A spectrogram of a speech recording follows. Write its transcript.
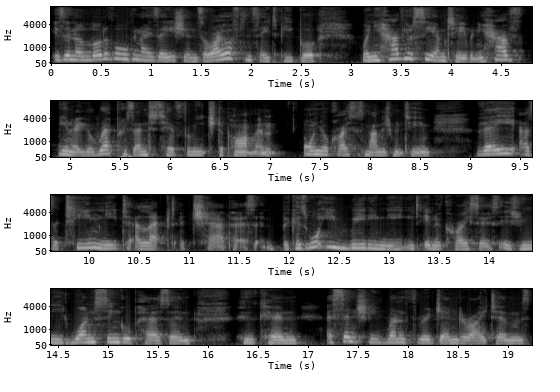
is in a lot of organizations. So I often say to people, when you have your CMT, when you have, you know, your representative from each department, on your crisis management team, they as a team need to elect a chairperson because what you really need in a crisis is you need one single person who can essentially run through agenda items,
